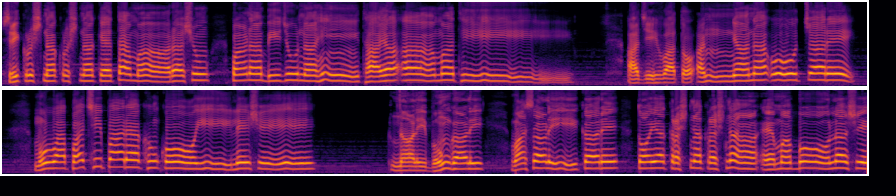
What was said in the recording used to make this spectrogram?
શ્રી કૃષ્ણ કૃષ્ણ કહેતા મરશું પણ બીજું નહીં થાય આમાંથી. આ જીહવા તો અન્યના ઉચ્ચરે, મુવા પછી પારખું કોઈ લેશે. નળી ભૂંગળી વાંસળી કરે, તોય કૃષ્ણ કૃષ્ણ એમ બોલશે.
